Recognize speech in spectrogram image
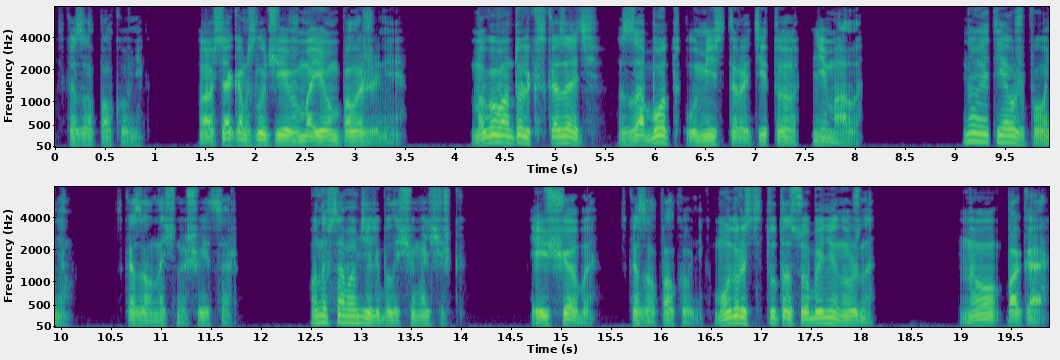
сказал полковник. Во всяком случае, в моем положении. Могу вам только сказать, забот у мистера Тито немало. «Ну, это я уже понял», — сказал ночной швейцар. Он и в самом деле был еще мальчишка. «Еще бы», — сказал полковник. «Мудрости тут особо не нужно. Ну, пока.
